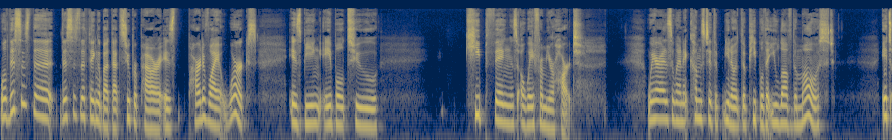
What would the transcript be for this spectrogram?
Well, this is the this is the thing about that superpower is part of why it works is being able to keep things away from your heart. Whereas when it comes to the, you know, the people that you love the most, it's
